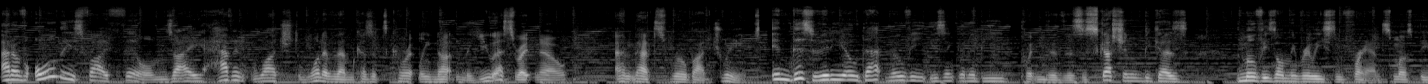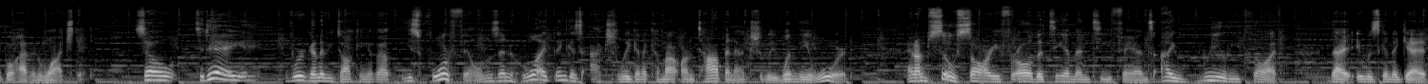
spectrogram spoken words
out of all these five films, I haven't watched one of them because it's currently not in the US right now, and that's Robot Dreams. In this video, that movie isn't going to be put into the discussion because the movie's only released in France, most people haven't watched it. So, today, we're going to be talking about these four films and who I think is actually going to come out on top and actually win the award. And I'm so sorry for all the TMNT fans, I really thought that it was gonna get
